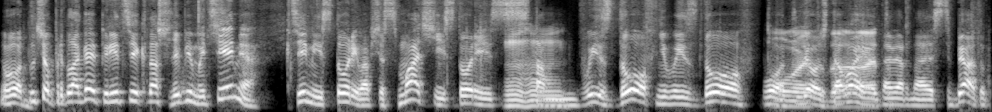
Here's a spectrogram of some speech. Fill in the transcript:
Вот, ну что, предлагаю перейти к нашей любимой теме к теме истории вообще с матчей, истории с угу. там выездов, не выездов. Вот, Ой, Леш, давай, да, это... наверное, с тебя тут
